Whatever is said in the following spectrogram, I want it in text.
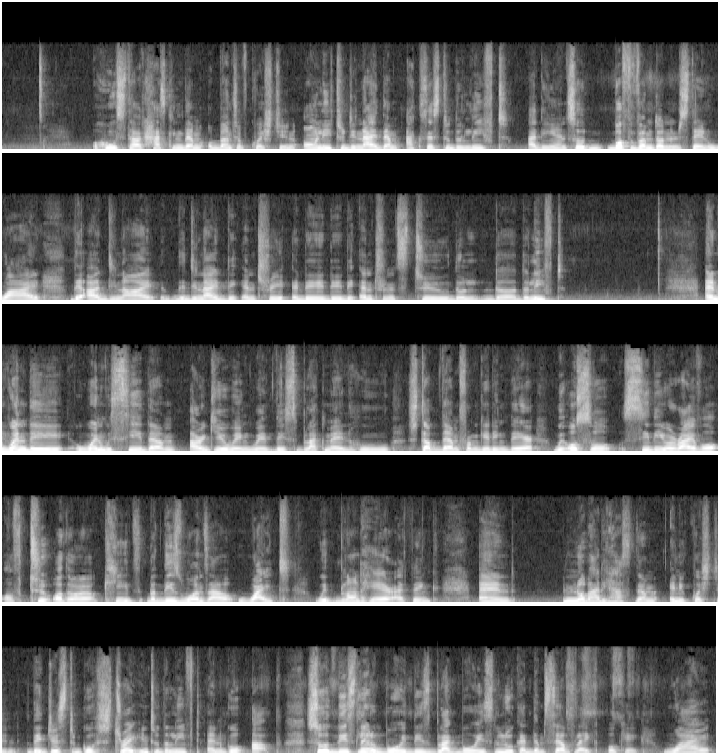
who start asking them a bunch of questions only to deny them access to the lift at the end. So both of them don't understand why they are denied they denied the entry the, the, the entrance to the, the, the lift. And when they when we see them arguing with this black man who stopped them from getting there, we also see the arrival of two other kids, but these ones are white with blonde hair, I think, and nobody asks them any question. They just go straight into the lift and go up. So these little boy, these black boys look at themselves like, okay, why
